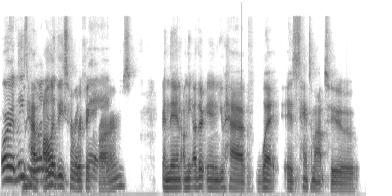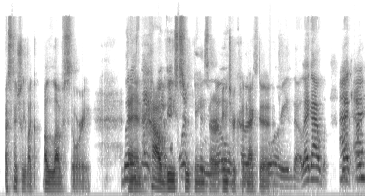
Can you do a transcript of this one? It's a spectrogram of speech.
or at least you have all of these horrific way. crimes, and then on the other end you have what is tantamount to essentially like a love story. But and like, how I these two things are interconnected. Story, though, like I, like I I'm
